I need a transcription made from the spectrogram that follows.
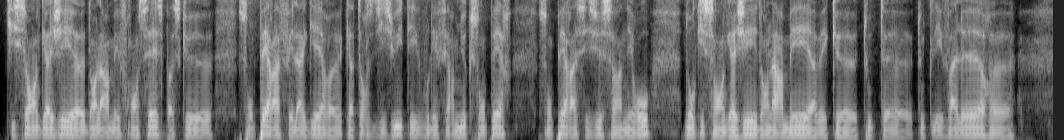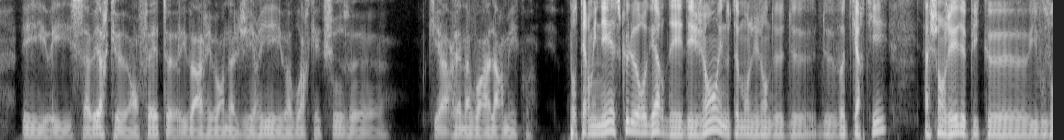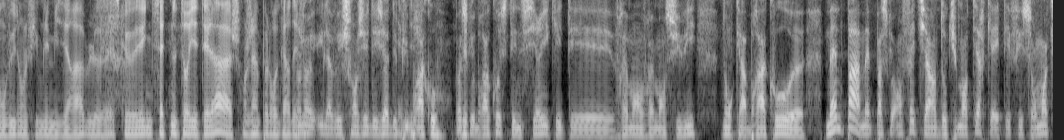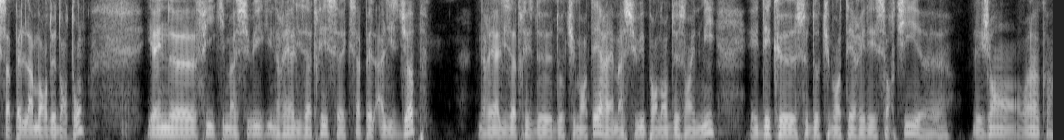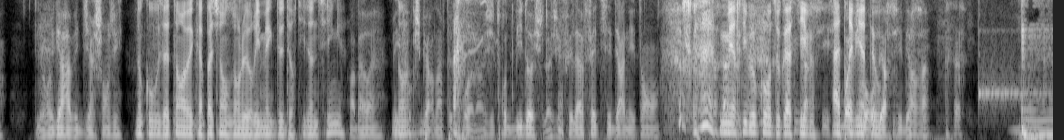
qui s'est engagé euh, dans l'armée française parce que son père a fait la guerre euh, 14-18 et il voulait faire mieux que son père. Son père, à ses yeux, c'est un héros. Donc, il s'est engagé dans l'armée avec euh, toutes, euh, toutes les valeurs. Euh, et, et il s'avère que en fait, euh, il va arriver en Algérie et il va voir quelque chose euh, qui a rien à voir à l'armée, quoi. Pour terminer, est-ce que le regard des, des gens, et notamment les gens de, de, de votre quartier, a changé depuis qu'ils vous ont vu dans le film Les Misérables? Est-ce que cette notoriété-là a changé un peu le regard des Non, gens? non, il avait changé déjà depuis déjà- Braco. Parce De- que Braco, c'était une série qui était vraiment, vraiment suivie. Donc à Braco, euh, même pas, même parce qu'en fait, il y a un documentaire qui a été fait sur moi qui s'appelle La mort de Danton. Il y a une euh, fille qui m'a suivi, une réalisatrice euh, qui s'appelle Alice Diop, une réalisatrice de documentaire. Elle m'a suivi pendant deux ans et demi. Et dès que ce documentaire il est sorti, euh, les gens, voilà quoi. Le regard avait déjà changé. Donc on vous attend avec impatience dans le remake de Dirty Dancing. Ah bah ouais. Mais Dans- il faut que je perde un peu de poids là. J'ai trop de bidoche là. J'ai fait la fête ces derniers temps. Merci beaucoup en tout cas Steve. Merci, à très bientôt. merci. revoir.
